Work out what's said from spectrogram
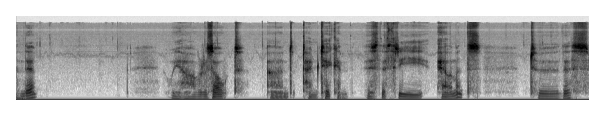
in there. We have a result and time taken is the three elements to this.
